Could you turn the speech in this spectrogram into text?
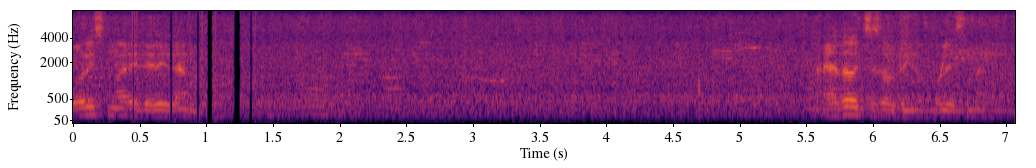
போலீஸ் மாதிரி தெரியுதா எதை வச்சு சொல்றீங்க மாதிரி?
